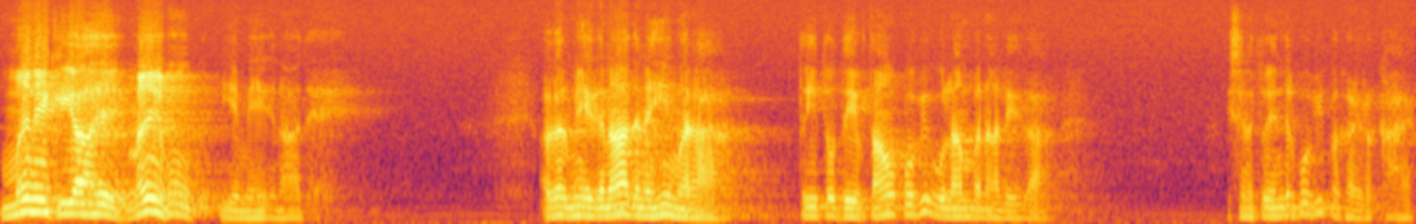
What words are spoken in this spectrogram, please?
मैंने किया है, मैं हूँ, ये मेघनाद है। अगर मेघनाद नहीं मरा तो ये तो देवताओं को भी गुलाम बना लेगा। इसने तो इंद्र को भी पकड़ रखा है,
